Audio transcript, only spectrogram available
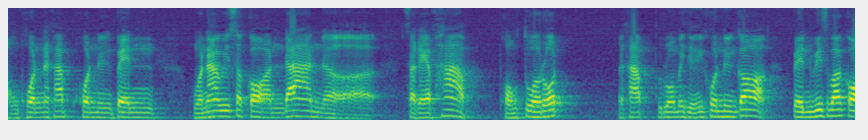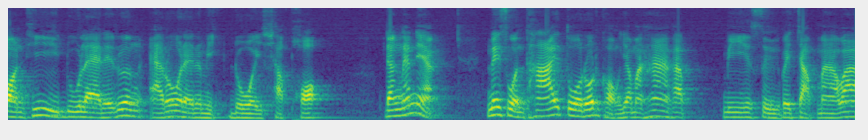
2 คนนะครับ คนหนึ่งเป็นหัวหน้าวิศวกรด้านศักยภาพของตัวรถนะครับรวมไปถึงอีกคนหนึ่งก็เป็นวิศวกรที่ดูแลในเรื่อง aerodynamic โดยเฉพาะ ดังนั้นเนี่ยในส่วนท้ายตัวรถของ Yamaha ครับมีสื่อไปจับมาว่า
